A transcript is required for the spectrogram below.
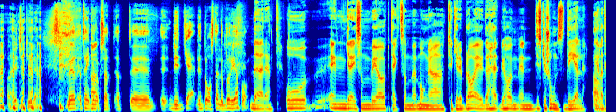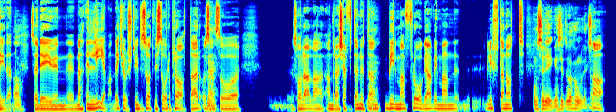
ja, vi tycker ju det. Men jag, jag tänker Ja. också att, att eh, det är ett jävligt bra ställe att börja på. Det är det. Och en grej som vi har upptäckt som många tycker är bra är ju det här. Vi har en diskussionsdel Ja, hela tiden. ja. Så det är ju en, en levande kurs. Det är inte så att vi står och pratar och sen Nej. så, så håller alla andra käften. Utan Nej. vill man fråga, vill man lyfta något, Om sin egen situation. Liksom. ja,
